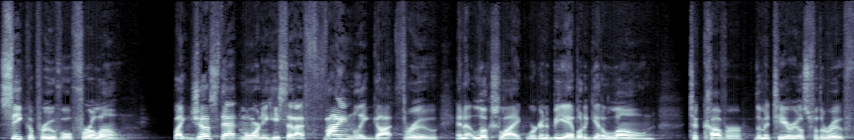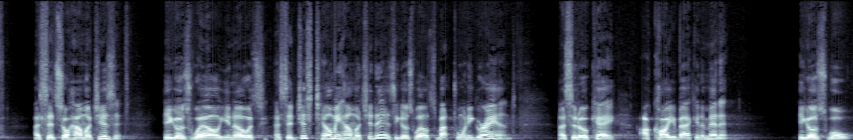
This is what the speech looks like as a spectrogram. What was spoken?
seek approval for a loan. Like just that morning, he said, I finally got through, and it looks like we're going to be able to get a loan to cover the materials for the roof. I said, So how much is it? He goes, Well, you know, it's, I said, Just tell me how much it is. He goes, Well, it's about 20 grand. I said, Okay, I'll call you back in a minute. He goes, Well,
